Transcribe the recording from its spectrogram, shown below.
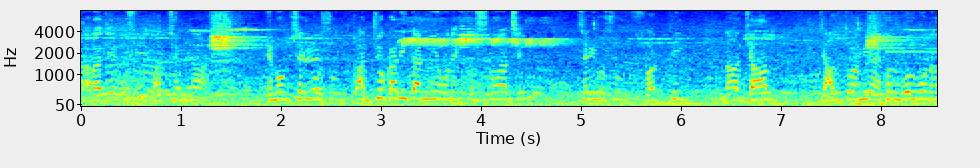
তারা যে ওষুধ পাচ্ছেন না এবং সেই ওষুধ কার্যকারিতা নিয়ে অনেক প্রশ্ন আছে। সেই ওষুধ সঠিক না জাল জাল তো আমি এখন বলব না।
